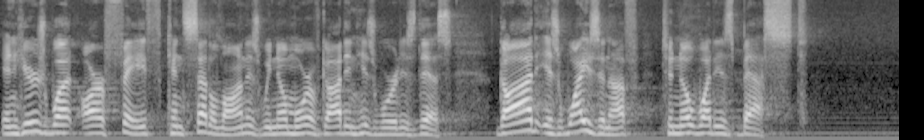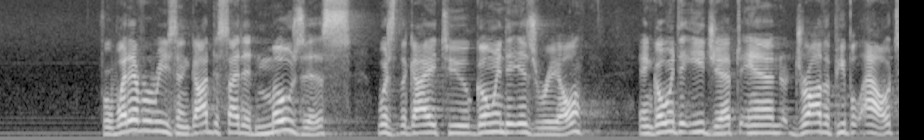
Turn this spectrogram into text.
And here's what our faith can settle on as we know more of God in His Word is this God is wise enough to know what is best. For whatever reason, God decided Moses was the guy to go into Israel and go into Egypt and draw the people out.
